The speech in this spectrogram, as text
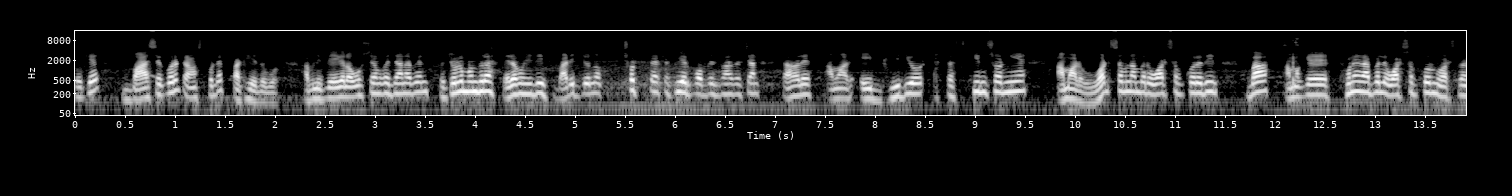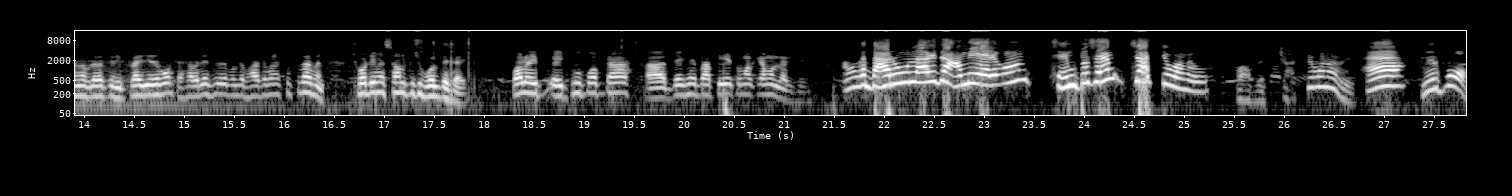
থেকে বাসে করে ট্রান্সপোর্টে পাঠিয়ে দেবো। আপনি পেয়ে গেলে অবশ্যই আমাকে জানাবেন। তো চলুন বন্ধুরা এরকম যদি বাড়ির জন্য ছোট্ট একটা টুয়ের পববেস বানাতে চান তাহলে আমার এই ভিডিওর একটা স্ক্রিনশট নিয়ে আমার হোয়াটসঅ্যাপ নাম্বারে হোয়াটসঅ্যাপ করে দিন বা আমাকে ফোনে না পেলে হোয়াটসঅ্যাপ করুন হোয়াটসঅ্যাপে আমি আপনাদেরকে রিপ্লাই দিয়ে দেবো। দেখা হবে বন্ধু ভালো থাকবেন সুস্থ থাকবেন। ছোট টিমের সাউন্ড কিছু বলতে চাই। বলো এই এই টু পপটা দেখে বা পেয়ে তোমার কেমন লাগছে? আমাকে দারুণ লাগছে আমি এরকম সেম টু সেম চারটে বানাবো। বাপরে চারটে বানাবে? হ্যাঁ। টুয়ের পপ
